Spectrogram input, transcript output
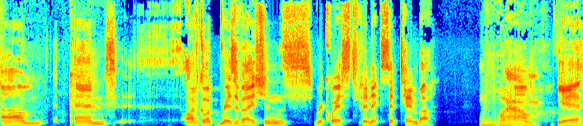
Um, and I've got reservations request for next September. Wow. Um, yeah,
